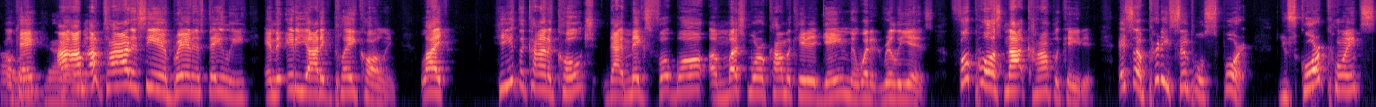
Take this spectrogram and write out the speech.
Oh my Okay, I, am I'm tired of seeing Brandon Staley and the idiotic play calling. Like he's the kind of coach that makes football a much more complicated game than what it really is. Football is not complicated. It's a pretty simple sport. You score points,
